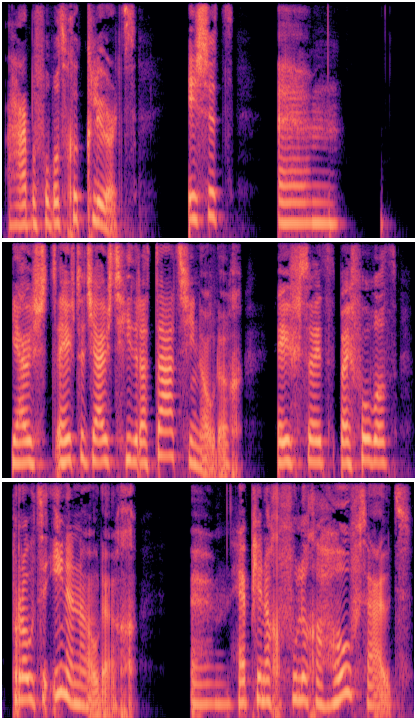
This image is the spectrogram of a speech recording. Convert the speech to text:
haar bijvoorbeeld gekleurd? Is het um, juist, heeft het juist hydratatie nodig? Heeft het bijvoorbeeld proteïne nodig? Um, heb je een gevoelige hoofdhuid?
